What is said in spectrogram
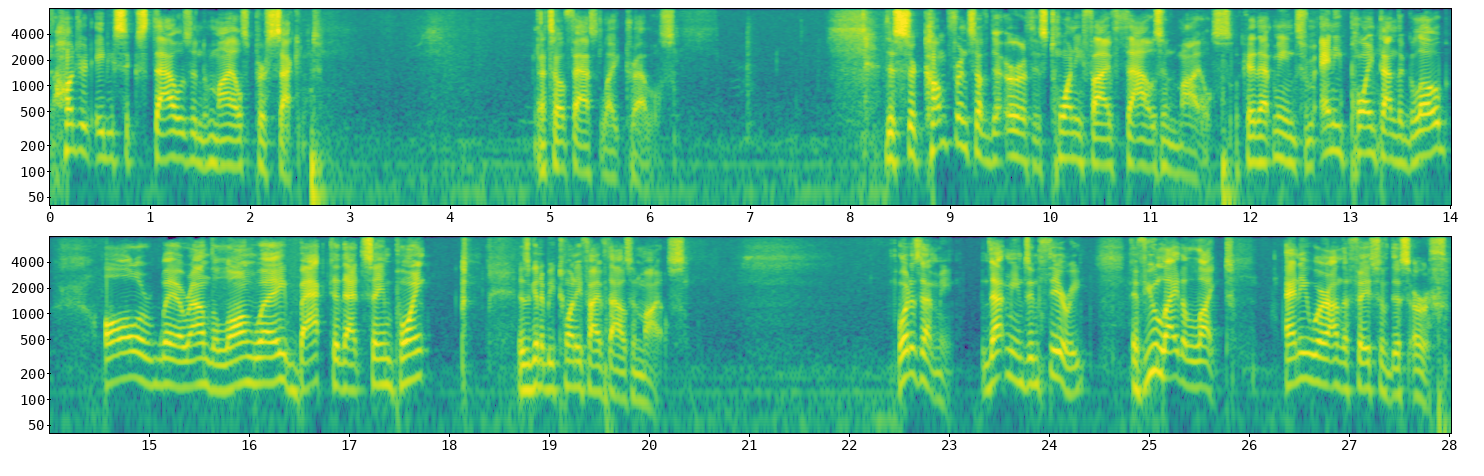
186,000 miles per second. That's how fast light travels. The circumference of the Earth is 25,000 miles. Okay, that means from any point on the globe, all the way around the long way back to that same point is going to be 25,000 miles. What does that mean? That means, in theory, if you light a light anywhere on the face of this Earth,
